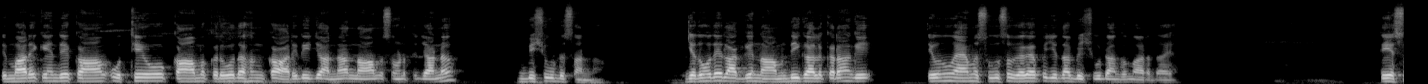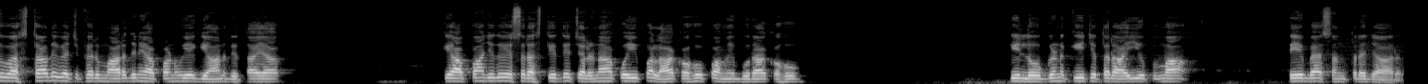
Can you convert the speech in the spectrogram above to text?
ਤੇ ਮਾਰੇ ਕਹਿੰਦੇ ਕਾਮ, ਉੱਥੇ ਉਹ ਕਾਮ ਕ੍ਰੋਧ ਹੰਕਾਰ ਦੀ ਨਾਮ ਸੁਣਤ ਜਨ ਵਿਸ਼ੂ ਡਸਾਨਾ। ਜਦੋਂ ਉਹਦੇ ਲਾਗੇ ਨਾਮ ਦੀ ਗੱਲ ਕਰਾਂਗੇ ਤੇ ਉਹਨੂੰ ਐ ਮਹਿਸੂਸ ਹੋਵੇਗਾ ਵੀ ਜਿੱਦਾਂ ਵਿਸ਼ੂ ਡੰਗ ਮਾਰਦਾ ਆ। ਤੇ ਇਸ ਅਵਸਥਾ ਦੇ ਵਿੱਚ ਫਿਰ ਮਹਾਰਾਜ ਨੇ ਆਪਾਂ ਨੂੰ ਇਹ ਗਿਆਨ ਦਿੱਤਾ ਆ ਕਿ ਆਪਾਂ ਜਦੋਂ ਇਸ ਰਸਤੇ ਤੇ ਚੱਲਣਾ, ਕੋਈ ਭਲਾ ਕਹੋ, ਭਾਵੇਂ ਬੁਰਾ ਕਹੋ। ਕਿ ਲੋਗਣ ਕੀ ਚਤਰਾਈ ਉਪਮਾ, ਤੇ ਬੈ ਸੰਤਰ ਜਾਰ।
